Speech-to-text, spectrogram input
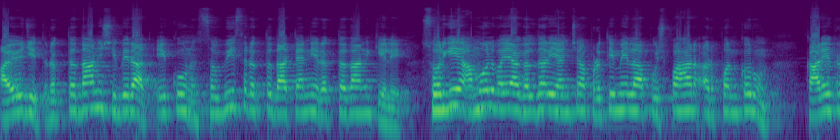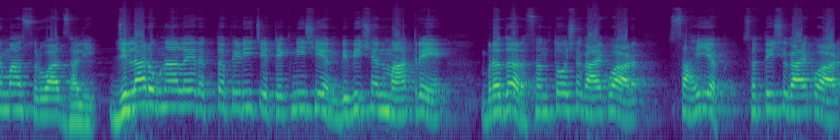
आयोजित रक्तदान शिबिरात एकूण सव्वीस रक्तदात्यांनी रक्तदान केले. स्वर्गीय अमोल भैया गलदर यांच्या प्रतिमेला पुष्पहार अर्पण करून कार्यक्रमास सुरुवात झाली. जिल्हा रुग्णालय रक्तपेढीचे टेक्निशियन बिभीषण म्हात्रे ब्रदर संतोष गायकवाड सहाय्यक सतीश गायकवाड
